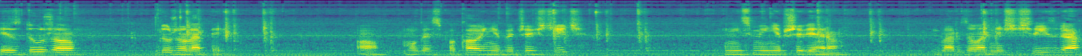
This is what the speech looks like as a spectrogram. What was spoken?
Jest dużo, dużo lepiej. O, mogę spokojnie wyczyścić nic mi nie przywiera. Bardzo ładnie się ślizga.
